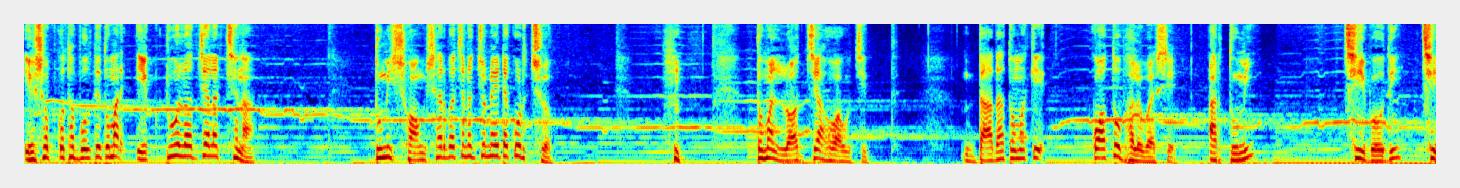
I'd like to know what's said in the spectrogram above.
এসব কথা বলতে তোমার একটুও লজ্জা লাগছে না? তুমি সংসার বাঁচানোর জন্য এটা করছ? তোমার লজ্জা হওয়া উচিত। দাদা তোমাকে কত ভালোবাসে। আর তুমি? ছি বৌদি, ছি।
